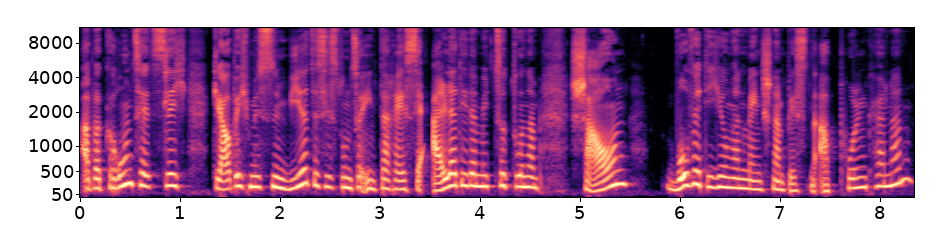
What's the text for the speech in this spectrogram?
Aber grundsätzlich, glaube ich, müssen wir, das ist unser Interesse aller, die damit zu tun tun haben, schauen, wo wir die jungen Menschen am besten abholen können.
